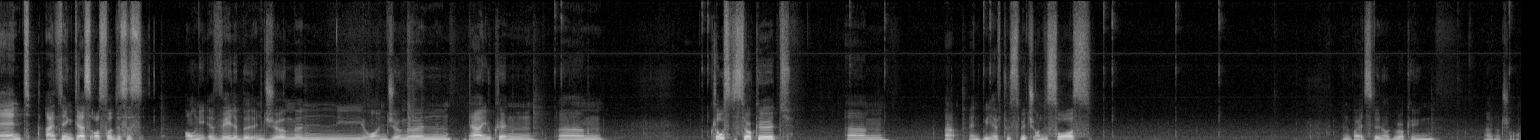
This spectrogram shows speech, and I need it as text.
And I think there's also this is only available in Germany or in German. Yeah, you can um, close the circuit. Um, ah, and we have to switch on the source. And why it's still not working, I'm not sure.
